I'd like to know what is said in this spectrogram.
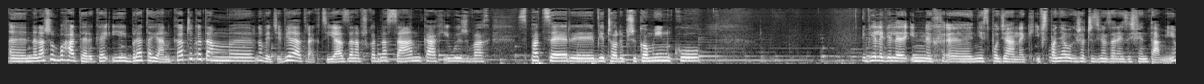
E, na naszą bohaterkę i jej brata Janka czeka tam, e, no wiecie, wiele atrakcji. Jazda na przykład na sankach i łyżwach, spacery, wieczory przy kominku i wiele, wiele innych e, niespodzianek i wspaniałych rzeczy związanych ze świętami.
